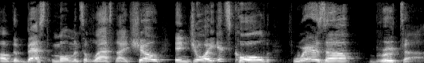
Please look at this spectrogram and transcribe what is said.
of the best moments of last night's show. Enjoy. It's called Fuerza Bruta.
